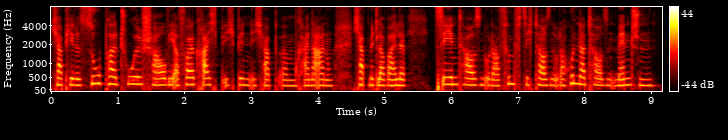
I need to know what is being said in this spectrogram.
ich habe hier das super Tool, schau, wie erfolgreich ich bin, ich habe ähm, keine Ahnung, ich habe mittlerweile 10.000 oder 50.000 oder 100.000 Menschen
